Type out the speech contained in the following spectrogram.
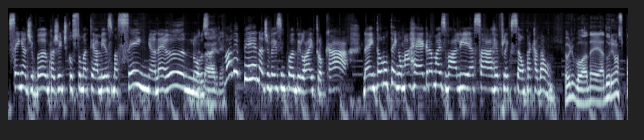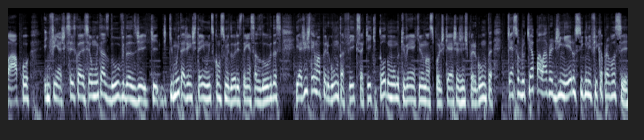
Senha de banco, a gente costuma ter a mesma senha, né? Anos. Verdade. Vale a pena de vez em quando ir lá e trocar, né? Então não tem uma regra, mas vale essa reflexão para cada um. Eu de bola, né? Adorei nosso papo. Enfim, acho que você esclareceu muitas dúvidas de que, de que muita gente tem, muitos consumidores têm essas dúvidas. E a gente tem uma pergunta fixa aqui que todo mundo que vem aqui no nosso podcast a gente pergunta, que é sobre o que a palavra dinheiro significa para você.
